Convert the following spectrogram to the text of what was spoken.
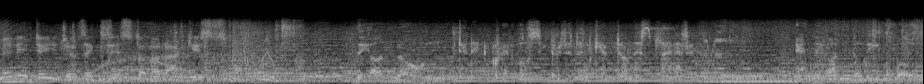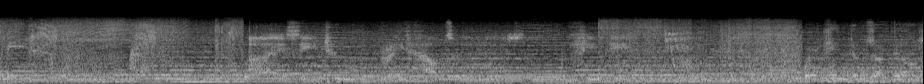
Many dangers exist on Arrakis. the unknown, An incredible secret has been kept on this planet. and the unbelievable meet. I see two great houses. Feuding. Where kingdoms are built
